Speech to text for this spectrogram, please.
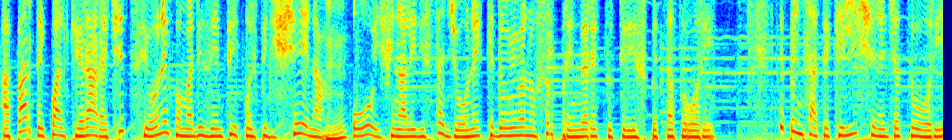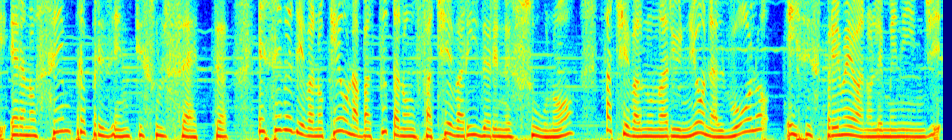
A parte qualche rara eccezione, come ad esempio i colpi di scena Mhm. o i finali di stagione che dovevano sorprendere tutti gli spettatori. E pensate che gli sceneggiatori erano sempre presenti sul set e se vedevano che una battuta non faceva ridere nessuno, facevano una riunione al volo e si spremevano le meningi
